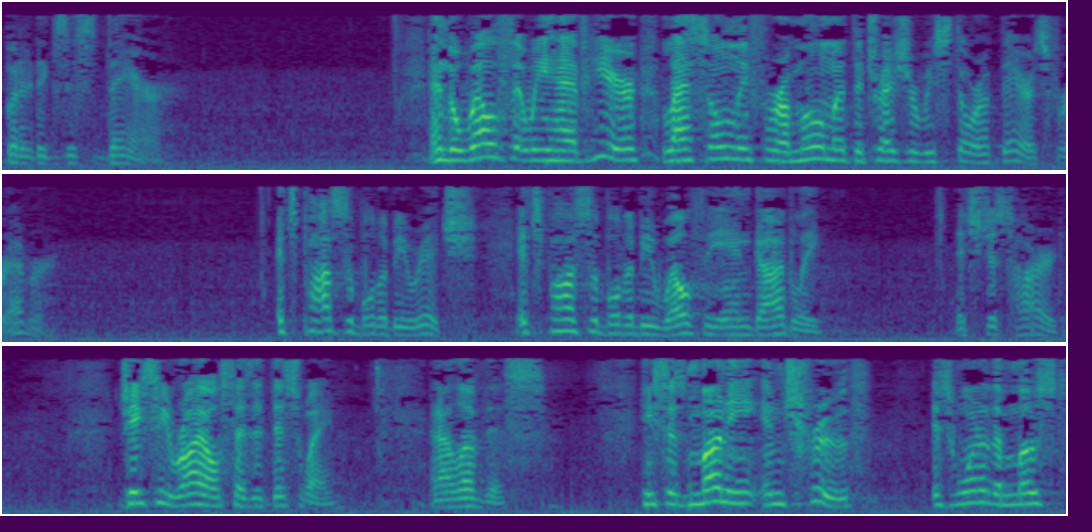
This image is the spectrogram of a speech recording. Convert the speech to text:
but it exists there. And the wealth that we have here lasts only for a moment. The treasure we store up there is forever. It's possible to be rich. It's possible to be wealthy and godly. It's just hard. J.C. Ryle says it this way, and I love this. He says, Money, in truth, is one of the most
